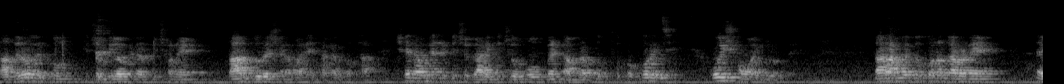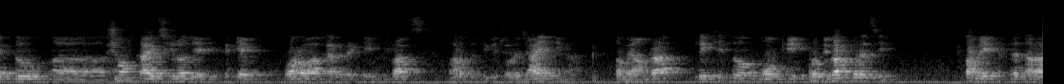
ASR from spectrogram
তাদেরও এরকম কিছু কিলোমিটার পিছনে তার দূরে সেনাবাহিনী থাকার কথা। সেনাবাহিনীর কিছু গাড়ি, কিছু মুভমেন্ট আমরা প্রত্যক্ষ করেছি ওই সময়গুলোতে। তারা হয়তো কোনো কারণে একটু শঙ্কায় ছিল যে এদিক থেকে বড় আকারের একটি ইনফ্লাক্স ভারতের দিকে চলে যায় কিনা। তবে আমরা লিখিত মৌখিক প্রতিবাদ করেছি। তবে এক্ষেত্রে তারা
